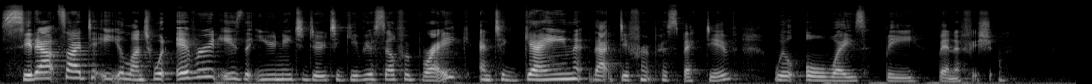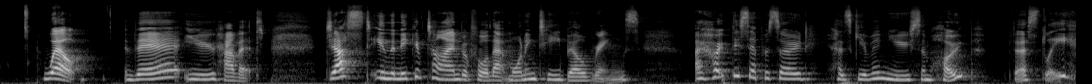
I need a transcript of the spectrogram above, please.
sit outside to eat your lunch, whatever it is that you need to do to give yourself a break and to gain that different perspective will always be beneficial. Well, there you have it just in the nick of time before that morning tea bell rings. I hope this episode has given you some hope, firstly,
